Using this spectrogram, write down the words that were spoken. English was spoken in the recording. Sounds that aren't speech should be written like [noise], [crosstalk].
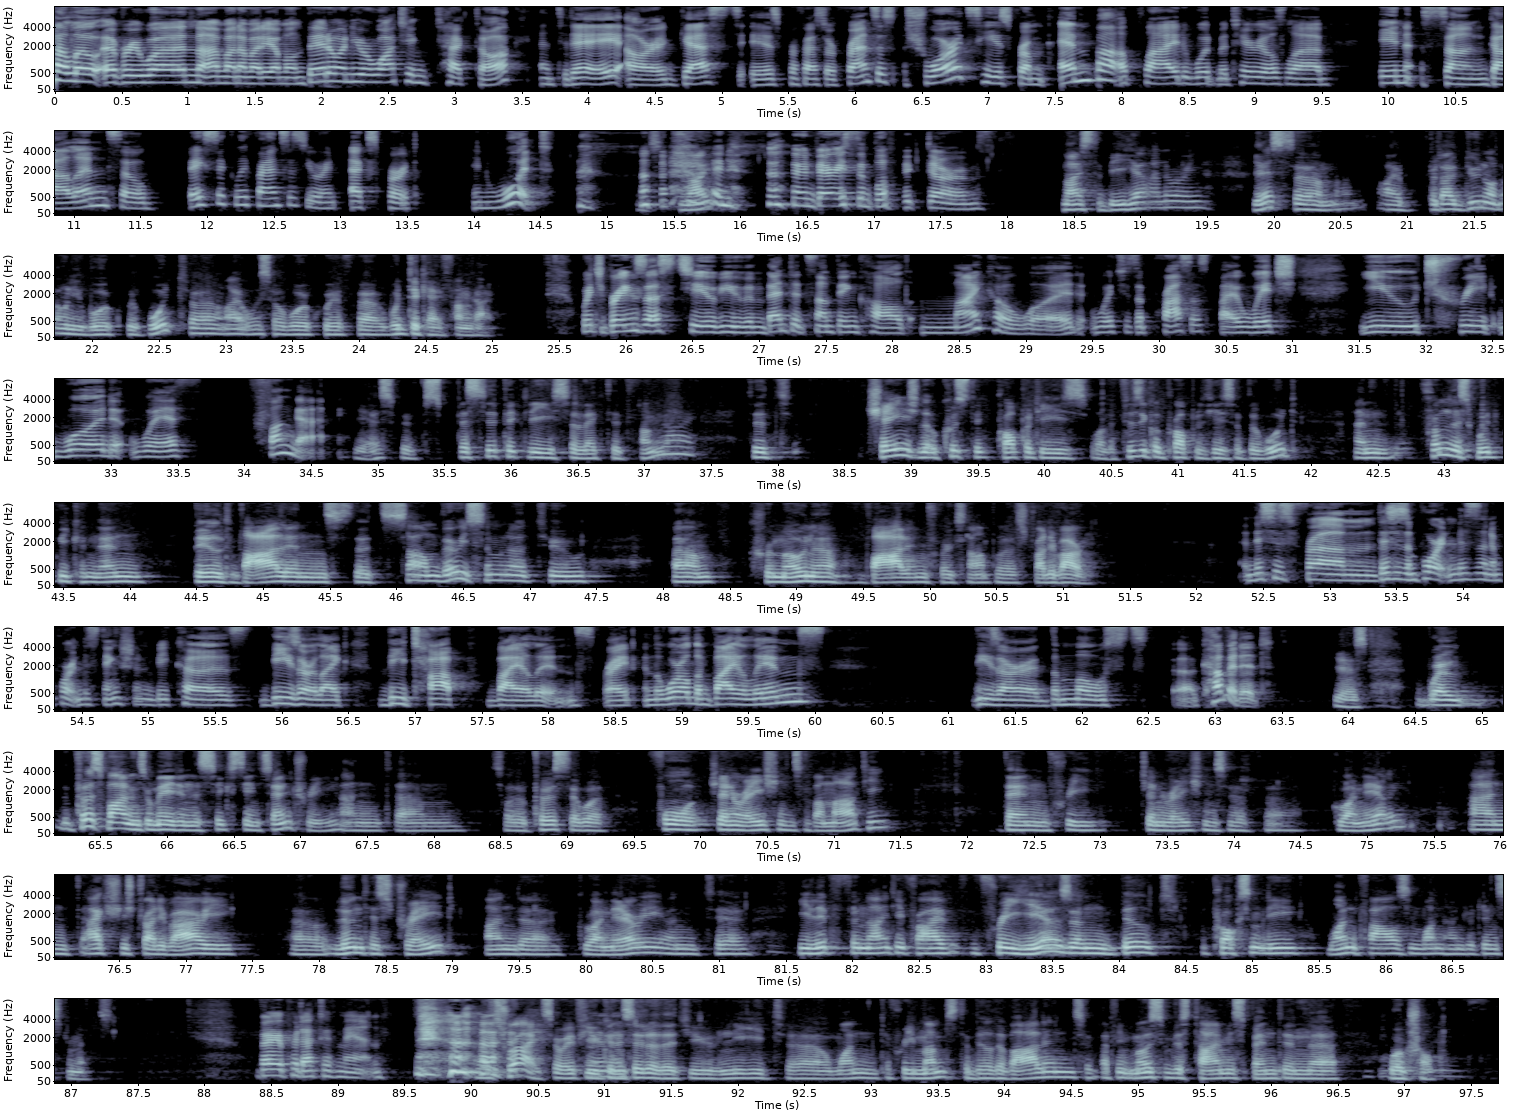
Hello, everyone. I'm Ana Maria Montero, and you're watching Tech Talk. And today, our guest is Professor Francis Schwarze. He is from EMPA Applied Wood Materials Lab in St. Gallen. So basically, Francis, you're an expert in wood. Nice. [laughs] in, in very simplific terms. nice to be here, Ana Maria. Yes, um, I, but I do not only work with wood, uh, I also work with uh, wood decay fungi. Which brings us to you've invented something called mycowood, which is a process by which you treat wood with fungi. Yes, with specifically selected fungi that change the acoustic properties or the physical properties of the wood. And from this wood, we can then build violins that sound very similar to um, Cremona violin, for example, Stradivari. And this is from this is important. This is an important distinction because these are like the top violins, right? In the world of violins, these are the most uh, coveted. Yes. Well, the first violins were made in the 16th century, and um, so the first there were four generations of Amati, then three generations of uh, Guarneri, and actually Stradivari uh, learned his trade under Guarneri, and uh, he lived for 95 three years and built approximately 1,100 instruments. Very productive man. That's [laughs] right. So if you consider that you need uh, one to three months to build a violin, so I think most of his time is spent in the workshop.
